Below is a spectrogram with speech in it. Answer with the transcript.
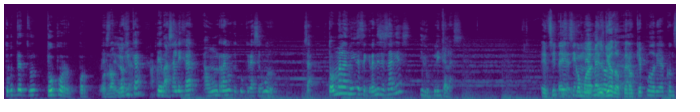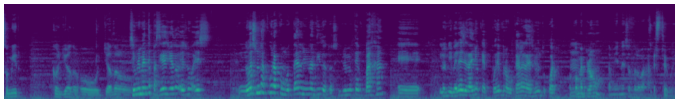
tú, te- tú, tú por, por, Por este, lógica. lógica, te vas a alejar a un rango que tú creas seguro. O sea, toma las medidas que creas necesarias y duplícalas. En sí Te que, dice 110 como el yodo, ah. pero ¿qué podría consumir con yodo? O yodo... Simplemente pastillas de yodo es, lo- es no es una cura como tal ni un antídoto, simplemente baja eh, los niveles de daño que pueden provocar la radiación en tu cuerpo. O come plomo, también eso te lo baja. Este güey.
